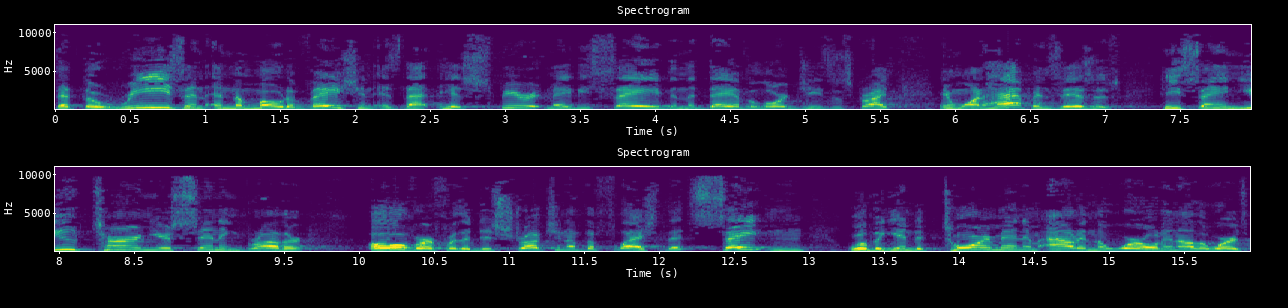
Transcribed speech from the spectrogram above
That the reason and the motivation is that his spirit may be saved in the day of the Lord Jesus Christ. And what happens is, is he's saying, you turn your sinning brother over for the destruction of the flesh that Satan will begin to torment him out in the world. In other words,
